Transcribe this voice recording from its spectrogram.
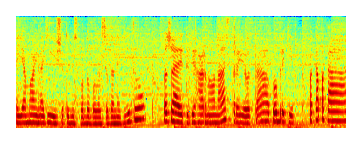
Я маю надію, що тобі сподобалося дане відео. Бажаю тобі гарного настрою та бобриків. Пока-пока!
